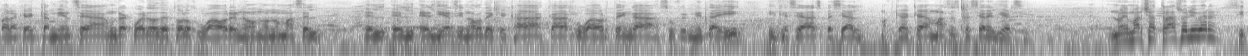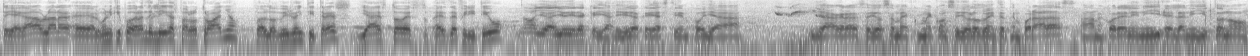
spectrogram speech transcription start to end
para que también sea un recuerdo de todos los jugadores, no, no nomás el, el, el, el jersey, ¿no? de que cada, cada jugador tenga su firmita ahí y que sea especial, que quede más especial el jersey. ¿No hay marcha atrás, Oliver? Si te llegara a hablar eh, algún equipo de grandes ligas para el otro año, para el 2023, ¿ya esto es, es definitivo? No, yo, yo diría que ya, yo diría que ya es tiempo, ya, ya gracias a Dios se me, me concedió los 20 temporadas, a lo mejor el, el anillito no,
